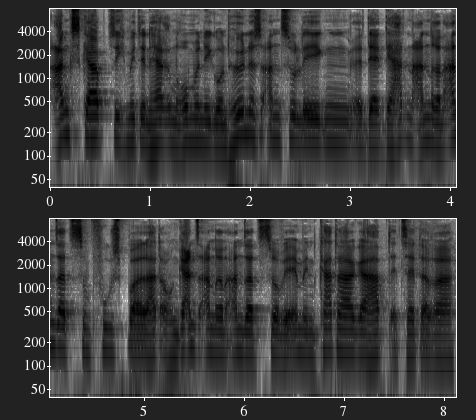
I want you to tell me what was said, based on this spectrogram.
Angst gehabt, sich mit den Herren Rummenigge und Hoeneß anzulegen. Äh, der, der hat einen anderen Ansatz zum Fußball, hat auch einen ganz anderen Ansatz zur WM in Katar gehabt, etc.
